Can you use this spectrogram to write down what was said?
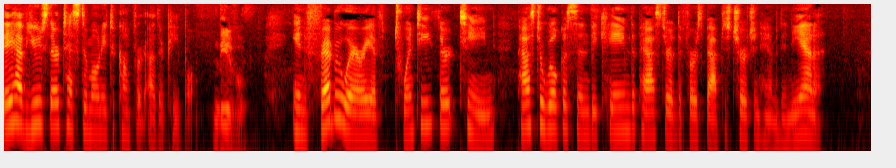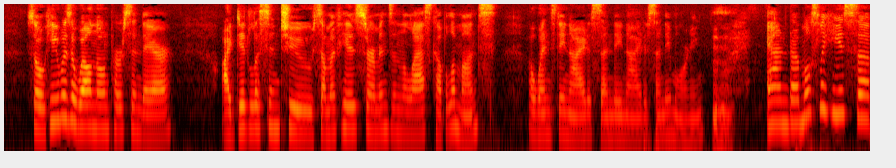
They have used their testimony to comfort other people. Beautiful. In February of 2013, Pastor Wilkerson became the pastor of the First Baptist Church in Hammond, Indiana. So he was a well known person there. I did listen to some of his sermons in the last couple of months a Wednesday night, a Sunday night, a Sunday morning. Mm hmm And uh, mostly he's uh,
